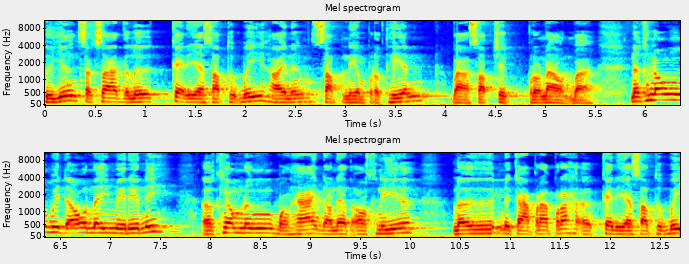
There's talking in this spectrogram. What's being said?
គឺយើងសិក្សាទៅលើកិរិយាសព្ទ to be ហើយនឹងសព្វនាមប្រធាន បាទ subject pronoun បាទនៅក្នុងវីដេអូនៃមេរៀននេះខ្ញុំនឹងបង្ហាញដល់អ្នកទាំងអស់គ្នា នៅในការប្រើប្រាស់កិរិយាសព្ទ to be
